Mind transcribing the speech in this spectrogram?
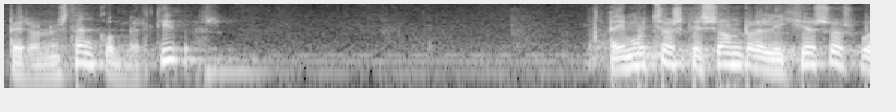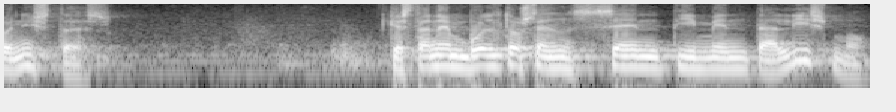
pero no están convertidos. Hay muchos que son religiosos buenistas, que están envueltos en sentimentalismo,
